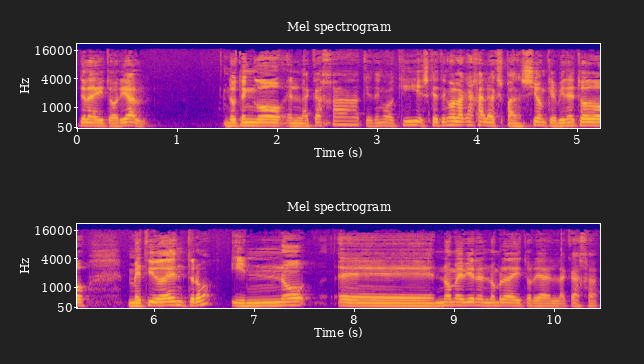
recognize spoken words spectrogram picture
de la editorial. No tengo en la caja que tengo aquí, es que tengo la caja de la expansión que viene todo metido dentro y no, eh, no me viene el nombre de la editorial en la caja.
